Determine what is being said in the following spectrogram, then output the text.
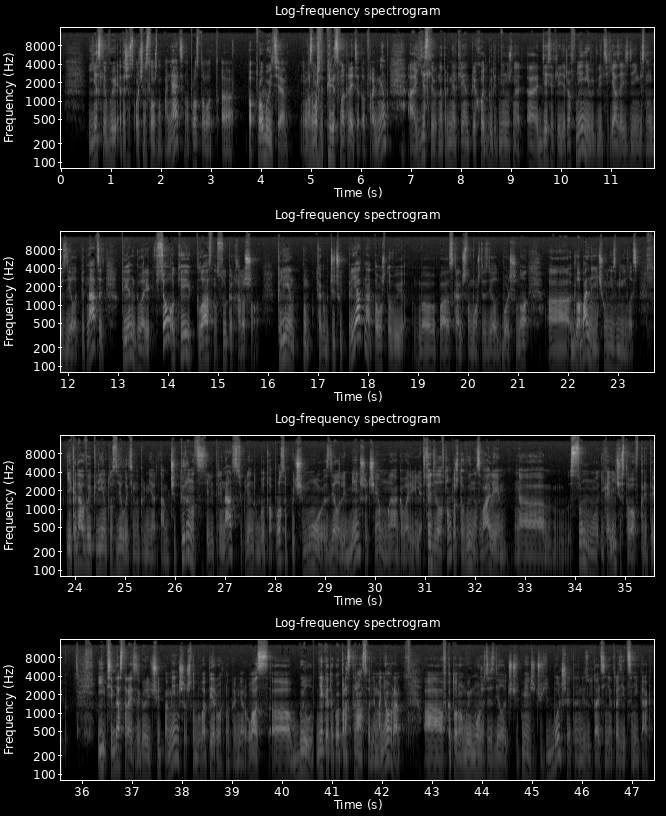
И если вы, это сейчас очень сложно понять, но просто вот э, попробуйте, возможно, пересмотреть этот фрагмент. А если, например, клиент приходит, говорит, мне нужно 10 э, лидеров мнений, вы говорите, я за эти деньги смогу сделать 15, клиент говорит, все, окей, классно, супер, хорошо. Клиент, ну, как бы чуть-чуть приятно от того, что вы э, сказали, что можете сделать больше, но э, глобально ничего не изменилось. И когда вы клиенту сделаете, например, там 14 или 13, у клиента будут вопросы, почему сделали меньше, чем мы оговорили. Все дело в том, что вы назвали э, сумму и количество впритык. И всегда старайтесь говорить чуть поменьше, чтобы, во-первых, например, у вас э, был некое такое пространство для маневра, э, в котором вы можете сделать чуть-чуть меньше, чуть-чуть больше, это на результате не отразится никак.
